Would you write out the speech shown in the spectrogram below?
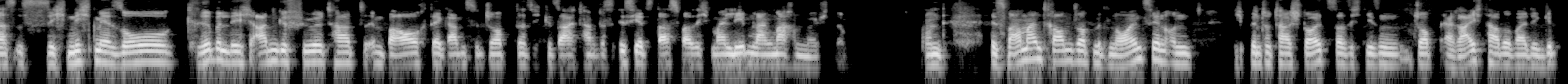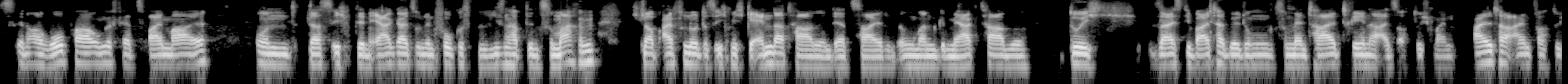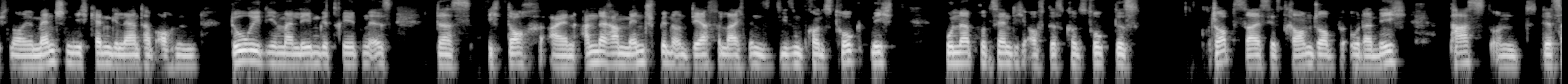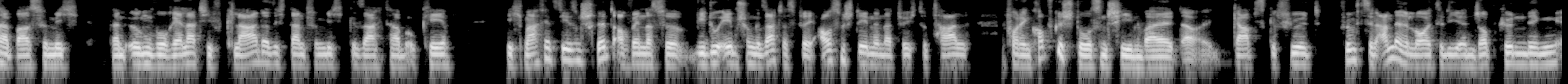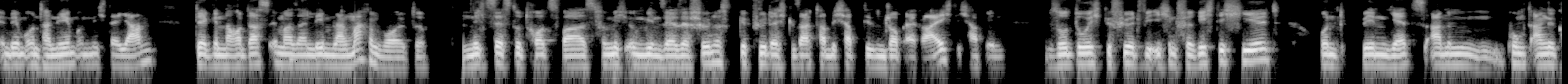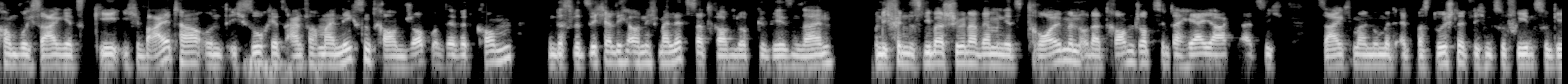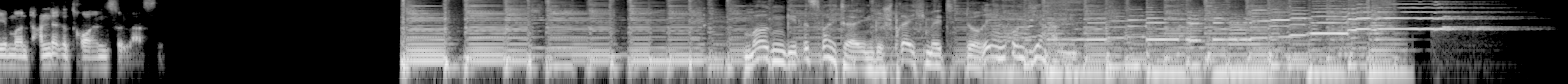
dass es sich nicht mehr so kribbelig angefühlt hat im Bauch, der ganze Job, dass ich gesagt habe, das ist jetzt das, was ich mein Leben lang machen möchte. Und es war mein Traumjob mit 19 und ich bin total stolz, dass ich diesen Job erreicht habe, weil den gibt es in Europa ungefähr zweimal und dass ich den Ehrgeiz und den Fokus bewiesen habe, den zu machen. Ich glaube einfach nur, dass ich mich geändert habe in der Zeit und irgendwann gemerkt habe, durch, sei es die Weiterbildung zum Mentaltrainer, als auch durch mein Alter, einfach durch neue Menschen, die ich kennengelernt habe, auch eine Dori, die in mein Leben getreten ist, dass ich doch ein anderer Mensch bin und der vielleicht in diesem Konstrukt nicht hundertprozentig auf das Konstrukt des Jobs, sei es jetzt Traumjob oder nicht, passt. Und deshalb war es für mich dann irgendwo relativ klar, dass ich dann für mich gesagt habe, okay, ich mache jetzt diesen Schritt, auch wenn das für, wie du eben schon gesagt hast, für Außenstehende natürlich total vor den Kopf gestoßen schien, weil da gab es gefühlt 15 andere Leute, die ihren Job kündigen in dem Unternehmen und nicht der Jan, der genau das immer sein Leben lang machen wollte. Nichtsdestotrotz war es für mich irgendwie ein sehr, sehr schönes Gefühl, dass ich gesagt habe, ich habe diesen Job erreicht, ich habe ihn so durchgeführt, wie ich ihn für richtig hielt und bin jetzt an einem Punkt angekommen, wo ich sage, jetzt gehe ich weiter und ich suche jetzt einfach meinen nächsten Traumjob und der wird kommen und das wird sicherlich auch nicht mein letzter Traumjob gewesen sein. Und ich finde es lieber schöner, wenn man jetzt Träumen oder Traumjobs hinterherjagt, als sich, sage ich mal, nur mit etwas Durchschnittlichem zufrieden zu geben und andere träumen zu lassen. Morgen geht es weiter im Gespräch mit Doreen und Jan.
